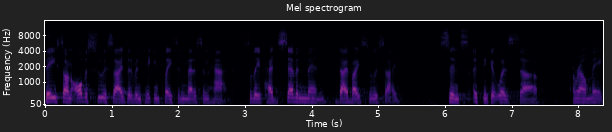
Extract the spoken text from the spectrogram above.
based on all the suicides that have been taking place in Medicine Hat. So they've had seven men die by suicide since I think it was uh, around May.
